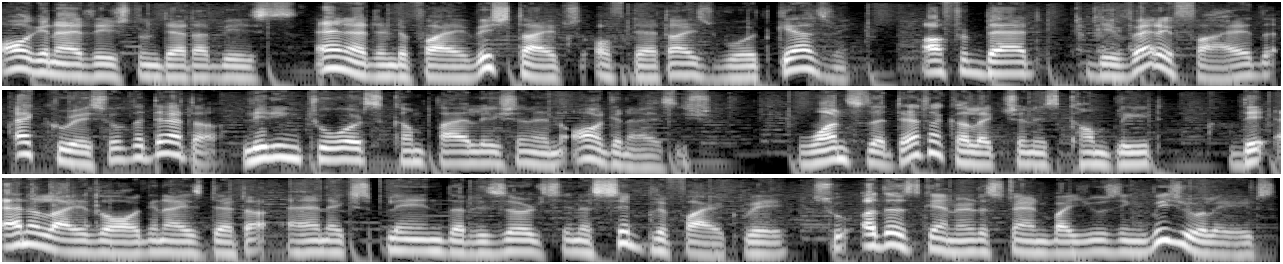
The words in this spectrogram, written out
organizational database, and identify which types of data is worth gathering. After that, they verify the accuracy of the data, leading towards compilation and organization. Once the data collection is complete, they analyze the organized data and explain the results in a simplified way so others can understand by using visual aids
